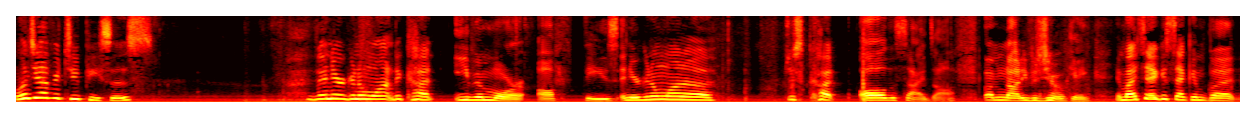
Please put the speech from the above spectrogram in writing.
Once you have your two pieces, then you're going to want to cut even more off these. And you're going to want to just cut all the sides off. I'm not even joking. It might take a second, but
